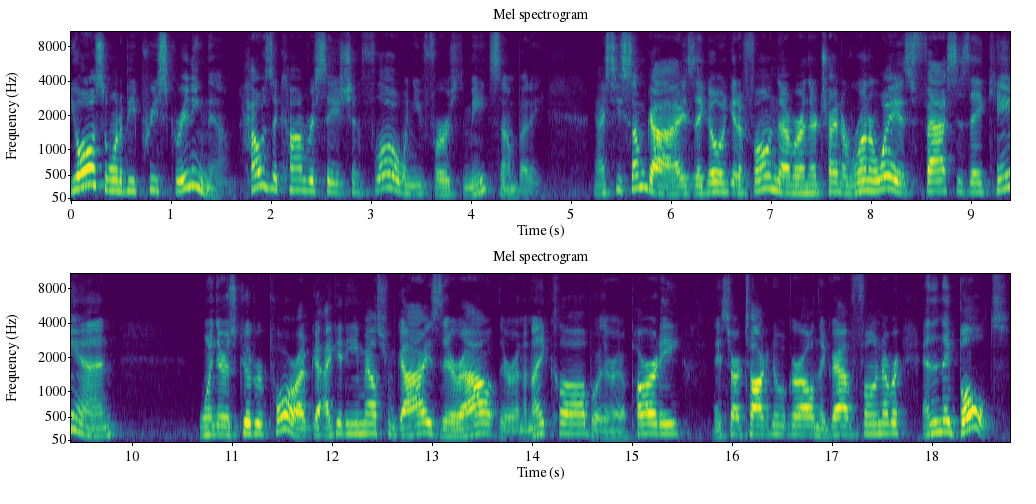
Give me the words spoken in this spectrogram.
you also want to be pre screening them. How does the conversation flow when you first meet somebody? And I see some guys, they go and get a phone number and they're trying to run away as fast as they can when there's good rapport. I've got, I get emails from guys, they're out, they're in a nightclub or they're at a party, they start talking to a girl and they grab a phone number and then they bolt.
